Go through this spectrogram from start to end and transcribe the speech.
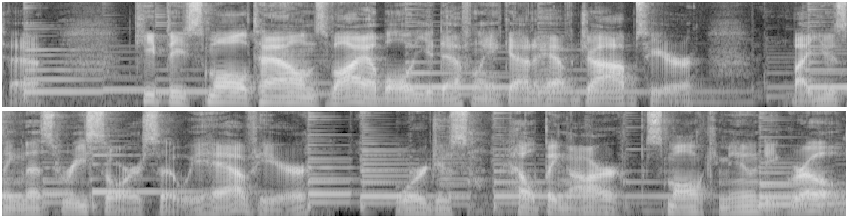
To keep these small towns viable, you definitely got to have jobs here. By using this resource that we have here, we're just helping our small community grow.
